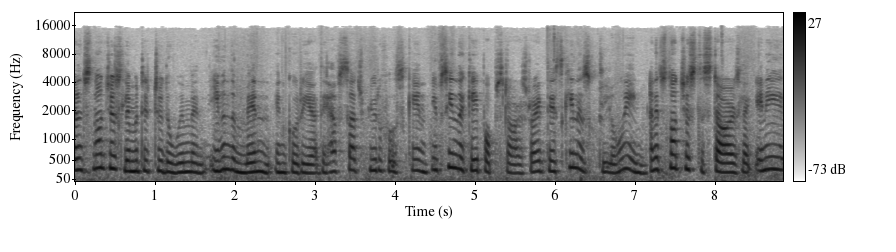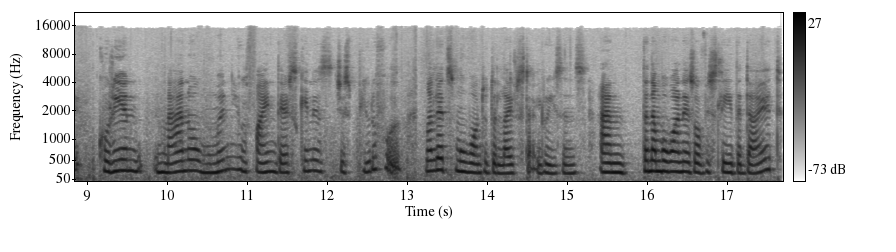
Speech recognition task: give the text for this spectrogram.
And it's not just limited to the women, even the men in Korea, they have such beautiful skin. You've seen the K pop stars, right? Their skin is glowing. And it's not just the stars, like any Korean man or woman, you'll find their skin is just beautiful. Now let's move on to the lifestyle reasons. And the number one is obviously the diet.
